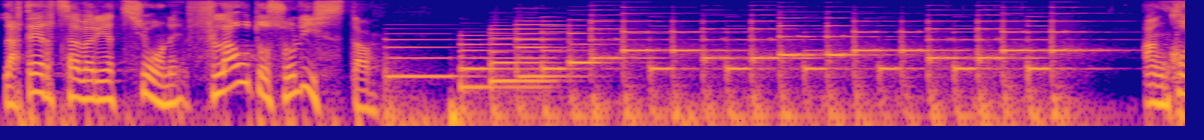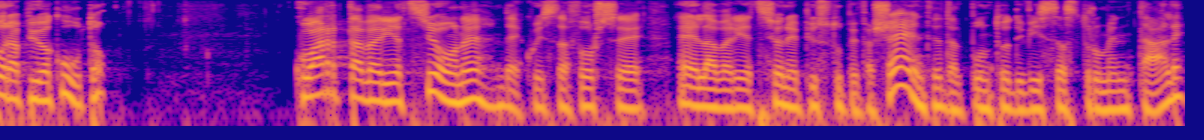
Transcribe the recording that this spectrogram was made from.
La terza variazione, flauto solista. ancora più acuto? Quarta variazione, beh questa forse è la variazione più stupefacente dal punto di vista strumentale,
